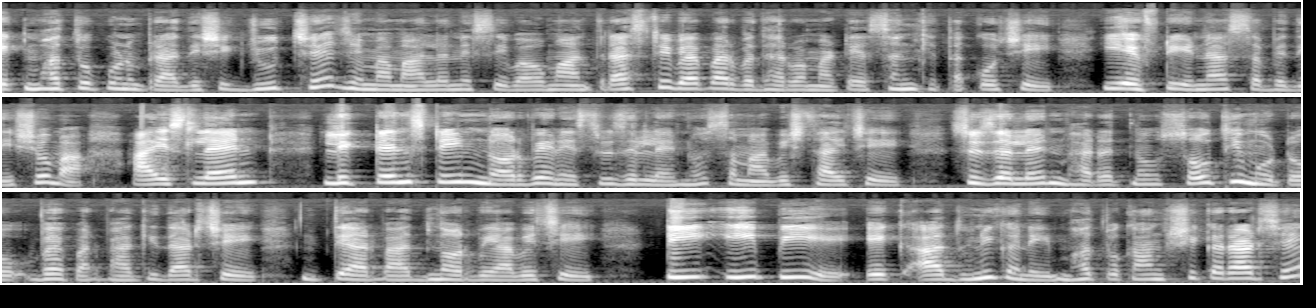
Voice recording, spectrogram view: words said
એક મહત્વપૂર્ણ પ્રાદેશિક જૂથ છે, જેમાં માલ અને સેવાઓમાં આંતરરાષ્ટ્રીય વેપાર વધારવા માટે અસંખ્ય તકો છે. ઇએફટીએના સભ્ય દેશોમાં આઇસલેન્ડ, લિક્ટેન્સ્ટીન, નોર્વે અને સ્વિટ્ઝરલેન્ડનો સમાવેશ થાય છે. સ્વિટ્ઝરલેન્ડ ભારતનો સૌથી મોટો વેપાર ભાગીદાર છે. ત્યારબાદ નોર્વે આવે છે. ટીઈપીએ એક આધુનિક અને મહત્વાકાંક્ષી કરાર છે.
